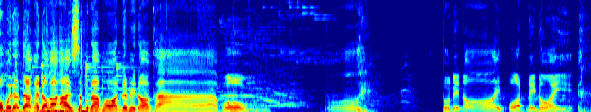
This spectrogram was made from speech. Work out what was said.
ผมมือดังๆไอ้น้องอายสกุณาพรเนี่ยพี่น้องครับผมโอ้ยตัวน้อยๆปวดน้อยๆ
